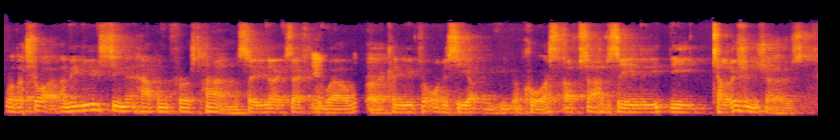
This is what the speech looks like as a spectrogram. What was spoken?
Well, that's right. I mean, you've seen it happen firsthand, so you know exactly yeah. where work, and you've obviously, of course, I've seen the, the television shows.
